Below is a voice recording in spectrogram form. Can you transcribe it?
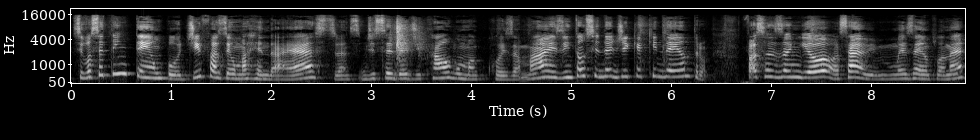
se você tem tempo de fazer uma renda extra, de se dedicar alguma coisa a mais, então se dedique aqui dentro. Faça zangyo, sabe? Um exemplo, né?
